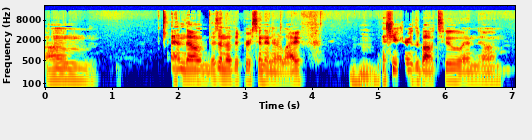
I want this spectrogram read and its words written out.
Um, and um, there's another person in her life hmm that she cares about too, and um,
